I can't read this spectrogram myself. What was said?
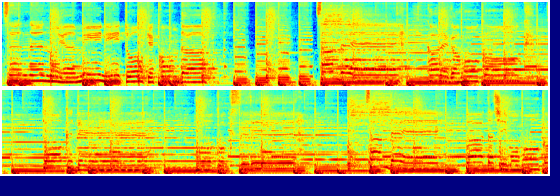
千年の闇に溶け込んだ。サンデー彼が報告。遠くて報告する。サンデー私も報告。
